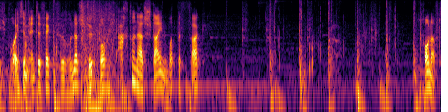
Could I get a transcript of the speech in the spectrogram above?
Ich bräuchte im Endeffekt für 100 Stück brauche ich 800 Stein. What the fuck? Grauenhaft.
